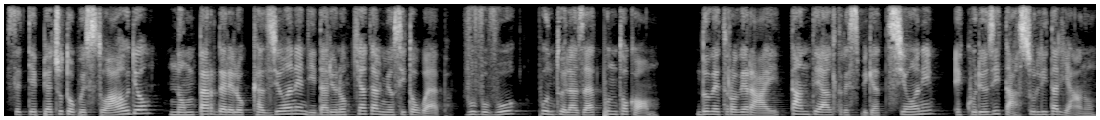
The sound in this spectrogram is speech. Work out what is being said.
Se ti è piaciuto questo audio, non perdere l'occasione di dare un'occhiata al mio sito web www.elaset.com, dove troverai tante altre spiegazioni e curiosità sull'italiano.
